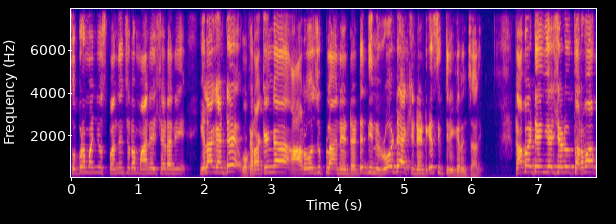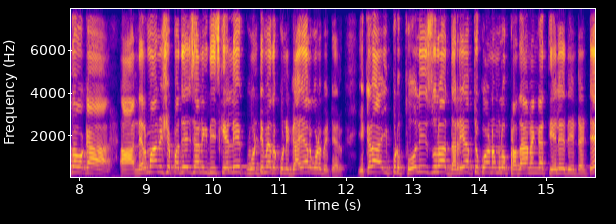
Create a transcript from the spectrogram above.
సుబ్రహ్మణ్యం స్పందించడం మానేశాడని. ఇలాగంటే ఒక రకంగా ఆ రోజు ప్లాన్ ఏంటంటే దీన్ని రోడ్డు యాక్సిడెంట్గా చిత్రీకరించాలి. కాబట్టి ఏం చేశాడు? తర్వాత ఒక నిర్మానుష్య ప్రదేశానికి తీసుకెళ్ళి ఒంటి మీద కొన్ని గాయాలు కూడా పెట్టారు. ఇక్కడ ఇప్పుడు పోలీసుల దర్యాప్తు కోణంలో ప్రధానంగా తేలేది ఏంటంటే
